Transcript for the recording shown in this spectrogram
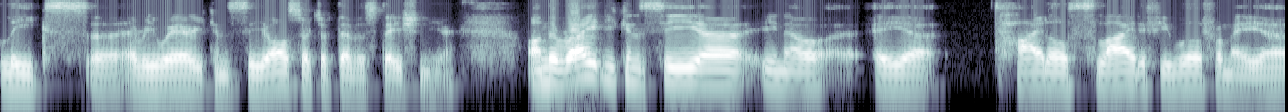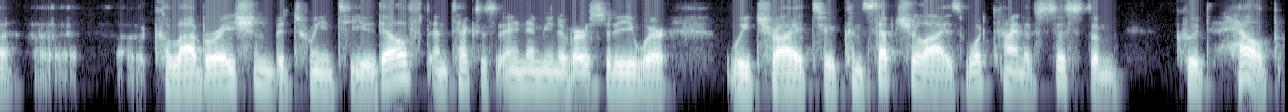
leaks uh, everywhere. You can see all sorts of devastation here. On the right, you can see, uh, you know, a, uh, title slide, if you will, from a, a, a collaboration between TU Delft and Texas A&M University, where we try to conceptualize what kind of system could help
